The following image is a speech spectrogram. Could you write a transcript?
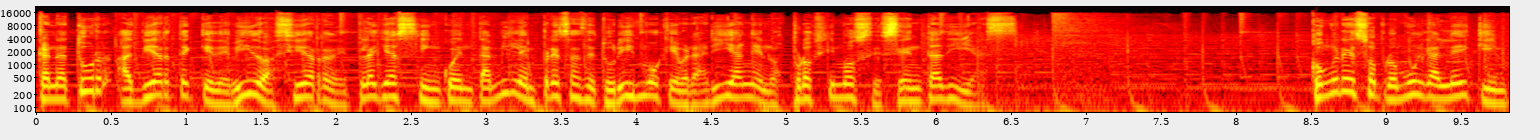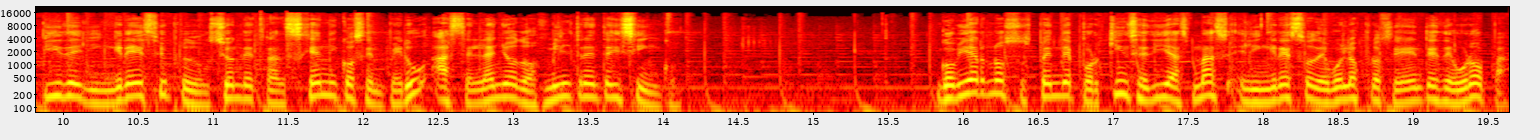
Canatur advierte que debido a cierre de playas, 50.000 empresas de turismo quebrarían en los próximos 60 días. Congreso promulga ley que impide el ingreso y producción de transgénicos en Perú hasta el año 2035. Gobierno suspende por 15 días más el ingreso de vuelos procedentes de Europa.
